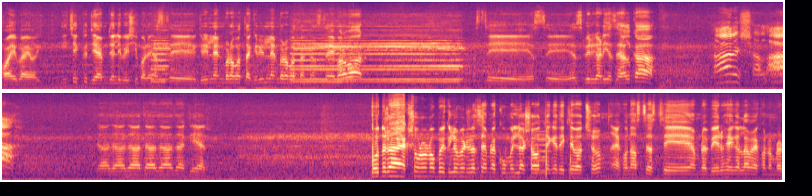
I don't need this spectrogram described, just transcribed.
ভয় ভাই ওই নিচে একটু জ্যাম জালি বেশি পড়ে আস্তে গ্রিন লাইন বরাবর থাক গ্রিন লাইন বরাবর থাক আস্তে বরাবর। আস্তে আস্তে এসবির গাড়ি আছে হালকা। আরে শালা। যা যা যা যা যা যা ক্লিয়ার বন্ধুরা একশো উননব্বই কিলোমিটার আছে আমরা কুমিল্লা শহর থেকে দেখতে পাচ্ছ এখন আস্তে আস্তে আমরা বের হয়ে গেলাম এখন আমরা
